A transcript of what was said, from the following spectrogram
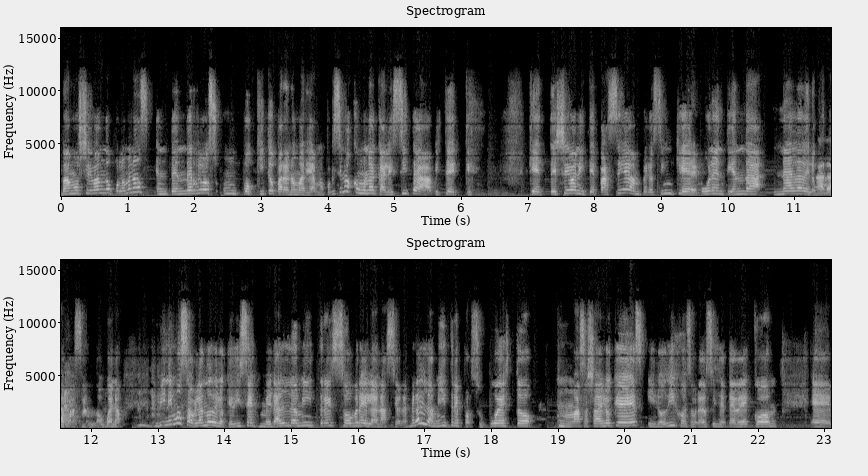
vamos llevando, por lo menos entenderlos un poquito para no marearnos, porque si no es como una calecita, viste, que, que te llevan y te pasean, pero sin que una entienda nada de lo Nada. que está pasando. Bueno, vinimos hablando de lo que dice Esmeralda Mitre sobre la nación. Esmeralda Mitre, por supuesto, más allá de lo que es, y lo dijo en Sobredosis de TV con eh,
